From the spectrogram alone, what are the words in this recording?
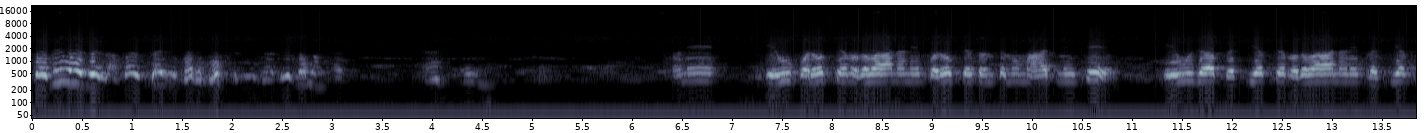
તો વેવાય વેલા, બસ અને જેવું પરોક્ષ ભગવાન અને પરોક્ષ સંતનું મહાત્મ્ય છે એવું જ પ્રત્યક્ષ ભગવાન અને પ્રત્યક્ષ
